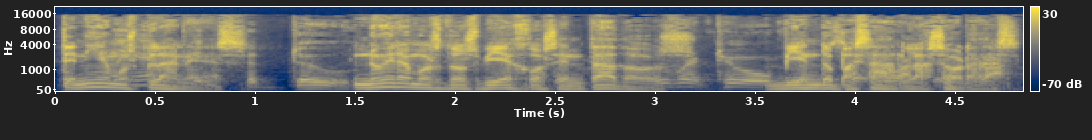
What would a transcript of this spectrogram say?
Teníamos planes. No éramos dos viejos sentados viendo pasar las horas.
